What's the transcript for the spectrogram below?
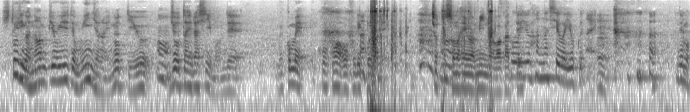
うんうん一人が何票入れてもいいんじゃないのっていううん。状態らしいもんでごめんここはオフレコやで。ちょっとその辺はみんな分かって、そういう話はよくない、うん、でも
